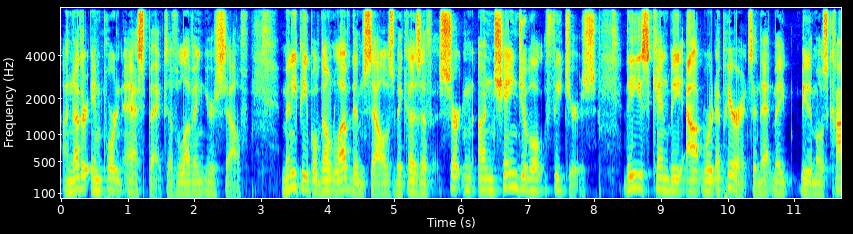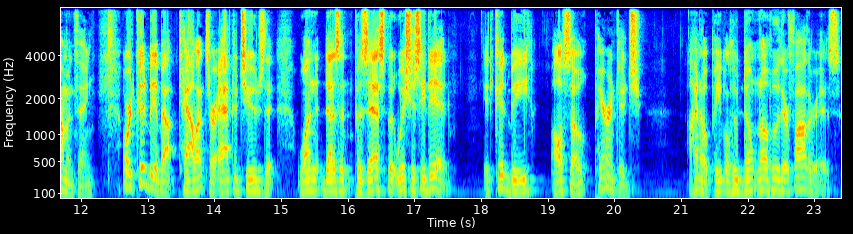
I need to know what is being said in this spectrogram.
another important aspect of loving yourself. Many people don't love themselves because of certain unchangeable features. These can be outward appearance, and that may be the most common thing. Or it could be about talents or aptitudes that one doesn't possess but wishes he did. It could be also, parentage. I know people who don't know who their father is.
